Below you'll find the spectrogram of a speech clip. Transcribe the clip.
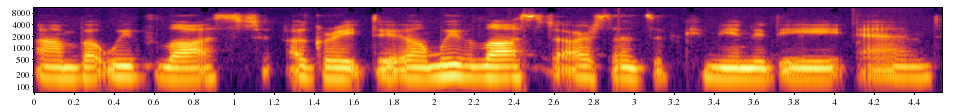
um, but we've lost a great deal and we've lost our sense of community and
